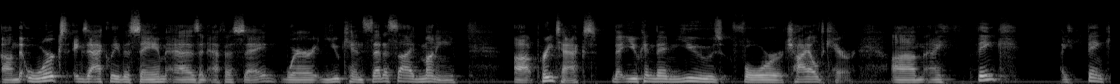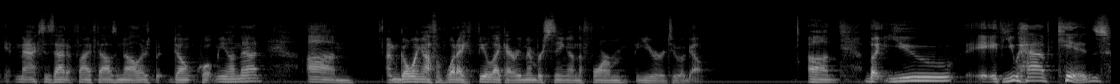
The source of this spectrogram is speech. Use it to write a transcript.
um, that works exactly the same as an FSA, where you can set aside money uh, pre tax that you can then use for childcare. Um, and I think I think it maxes out at five thousand dollars, but don't quote me on that. Um, I'm going off of what I feel like I remember seeing on the form a year or two ago. Um, but you, if you have kids,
